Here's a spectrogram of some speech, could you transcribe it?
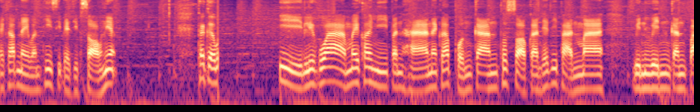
นะครับในวันที่ 11-12 เนี่ยถ้าเกิด ที่เรียกว่าไม่ค่อยมีปัญหานะครับ ผลการทดสอบการเทสที่ผ่านมาวินวินกันไป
